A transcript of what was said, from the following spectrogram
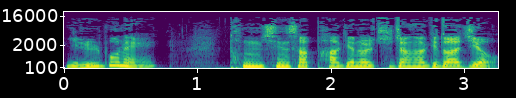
일본에 통신사 파견을 주장하기도 하지요.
